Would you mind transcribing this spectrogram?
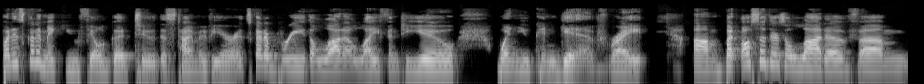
but it's going to make you feel good too this time of year. It's going to breathe a lot of life into you when you can give, right? Um, but also, there's a lot of um,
